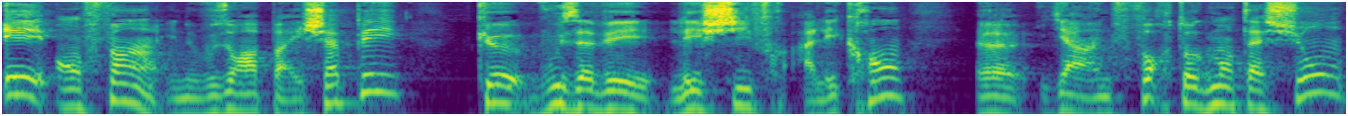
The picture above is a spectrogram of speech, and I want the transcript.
Et enfin, il ne vous aura pas échappé que vous avez les chiffres à l'écran. Euh, il y a une forte augmentation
